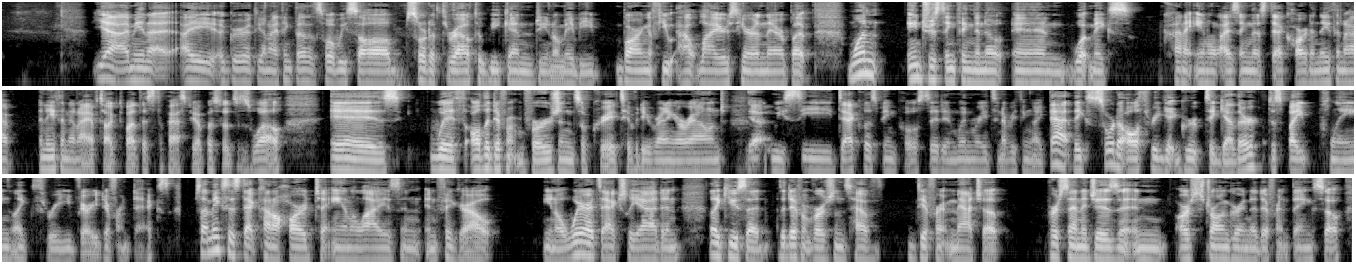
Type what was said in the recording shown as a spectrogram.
Yeah, I mean, I, I, agree with you, and I think that's what we saw sort of throughout the weekend. You know, maybe barring a few outliers here and there, but one interesting thing to note, and what makes kind of analyzing this deck hard, and Nathan, I, Nathan and I have talked about this the past few episodes as well, is with all the different versions of creativity running around, yeah. we see deck lists being posted and win rates and everything like that. They sort of all three get grouped together despite playing like three very different decks. So that makes this deck kind of hard to analyze and, and figure out, you know, where it's actually at. And like you said, the different versions have different matchup percentages and are stronger in a different thing. So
